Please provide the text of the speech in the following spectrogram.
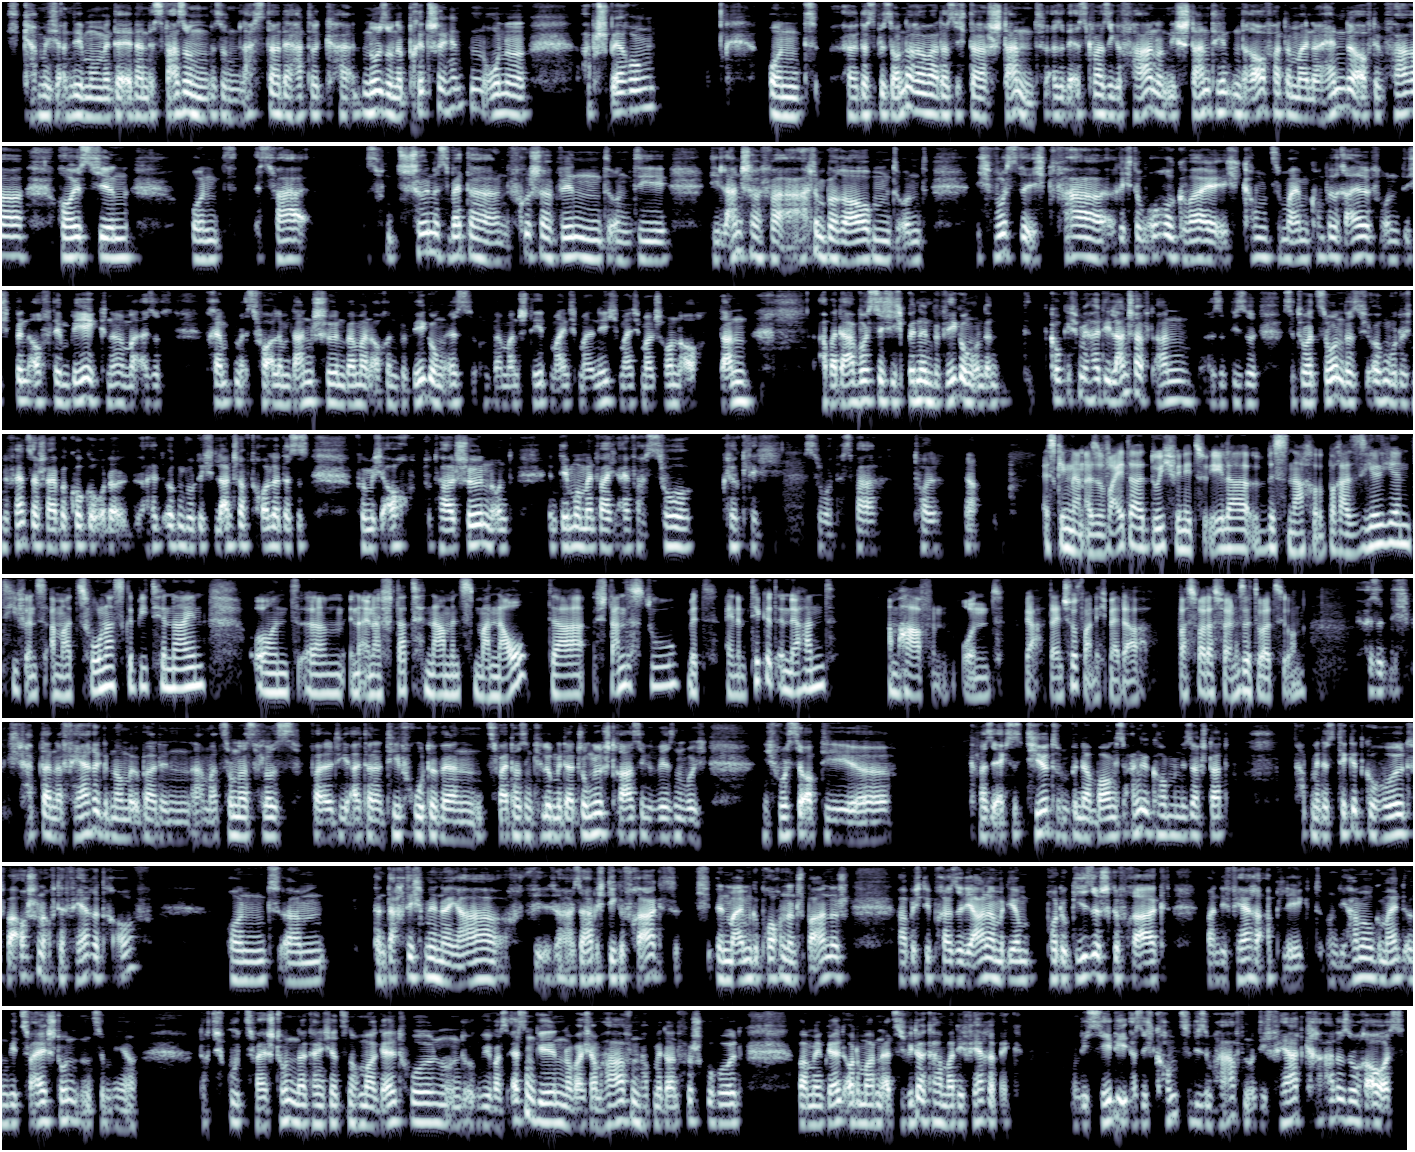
Ich kann mich an den Moment erinnern, das war so ein, so ein Laster, der hatte nur so eine Pritsche hinten ohne Absperrung. Und äh, das Besondere war, dass ich da stand. Also der ist quasi gefahren und ich stand hinten drauf, hatte meine Hände auf dem Fahrerhäuschen und es war schönes Wetter, ein frischer Wind und die, die Landschaft war atemberaubend und ich wusste, ich fahre Richtung Uruguay, ich komme zu meinem Kumpel Ralf und ich bin auf dem Weg. Ne? Also Trampen ist vor allem dann schön, wenn man auch in Bewegung ist und wenn man steht, manchmal nicht, manchmal schon auch dann. Aber da wusste ich, ich bin in Bewegung und dann gucke ich mir halt die Landschaft an. Also diese Situation, dass ich irgendwo durch eine Fensterscheibe gucke oder halt irgendwo durch die Landschaft rolle, das ist für mich auch total schön. Und in dem Moment war ich einfach so glücklich. So, das war toll, ja. Es ging dann also weiter durch Venezuela bis nach Brasilien, tief ins Amazonasgebiet hinein und ähm, in einer Stadt namens Manau. Da standest du mit einem Ticket in der Hand am Hafen und ja, dein Schiff war nicht mehr da. Was war das für eine Situation? Also ich, ich habe da eine Fähre genommen über den Amazonasfluss, weil die Alternativroute wären 2000 Kilometer Dschungelstraße gewesen, wo ich nicht wusste, ob die äh, quasi existiert und bin da morgens angekommen in dieser Stadt, habe mir das Ticket geholt, war auch schon auf der Fähre drauf und ähm, dann dachte ich mir, na ja, also habe ich die gefragt. Ich, in meinem gebrochenen Spanisch habe ich die Brasilianer mit ihrem Portugiesisch gefragt, wann die Fähre ablegt. Und die haben gemeint, irgendwie zwei Stunden zu mir. Da dachte ich, gut, zwei Stunden, da kann ich jetzt nochmal Geld holen und irgendwie was essen gehen. Da war ich am Hafen, habe mir da einen Fisch geholt, war mit dem Geldautomaten. Als ich wiederkam, war die Fähre weg. Und ich sehe die, also ich komme zu diesem Hafen und die fährt gerade so raus.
